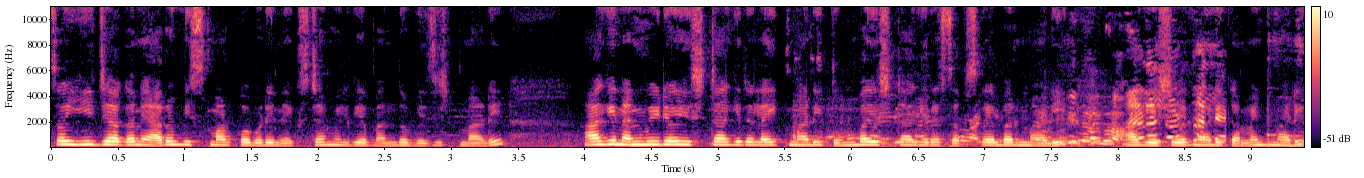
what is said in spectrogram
ಸೊ ಈ ಜಾಗನ ಯಾರೂ ಮಿಸ್ ಮಾಡ್ಕೋಬೇಡಿ. ನೆಕ್ಸ್ಟ್ ಟೈಮ್ ಇಲ್ಲಿಗೆ ಬಂದು ವಿಸಿಟ್ ಮಾಡಿ. ಹಾಗೆ ನನ್ನ ವಿಡಿಯೋ ಇಷ್ಟ ಆಗಿದೆ ಲೈಕ್ ಮಾಡಿ, ತುಂಬ ಇಷ್ಟ ಆಗಿರೋ ಸಬ್ಸ್ಕ್ರೈಬರ್ ಮಾಡಿ, ಹಾಗೆ ಶೇರ್ ಮಾಡಿ ಕಮೆಂಟ್ ಮಾಡಿ.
